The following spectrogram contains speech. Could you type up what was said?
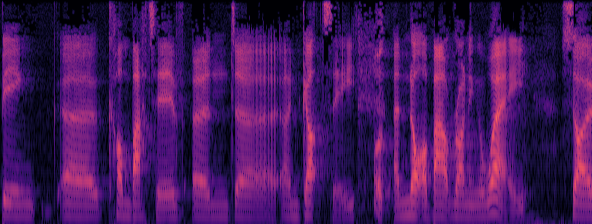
being uh, combative and uh, and gutsy, Well- and not about running away. So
